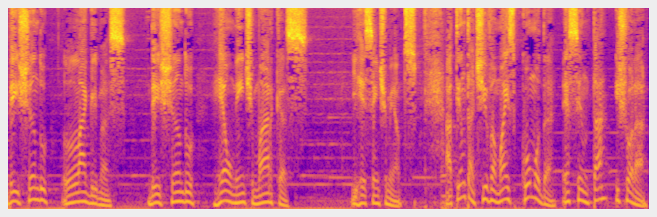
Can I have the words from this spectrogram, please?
deixando lágrimas, deixando realmente marcas e ressentimentos. A tentativa mais cômoda é sentar e chorar.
